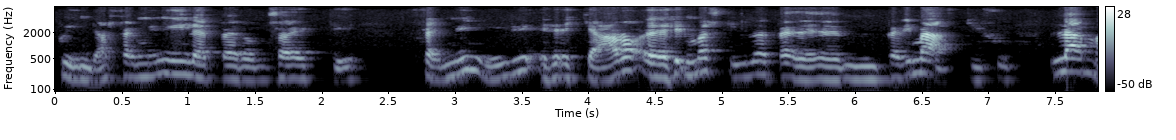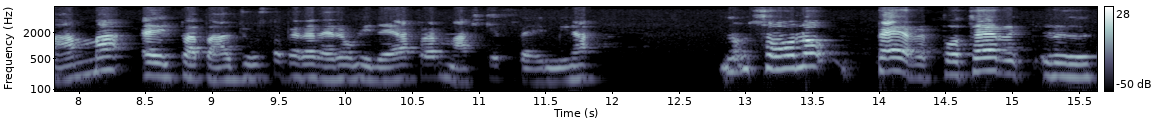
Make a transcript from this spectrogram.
quindi al femminile per oggetti femminili, è chiaro, e il maschile per, ehm, per i maschi, la mamma e il papà, giusto per avere un'idea tra maschio e femmina. Non solo, per poter eh,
